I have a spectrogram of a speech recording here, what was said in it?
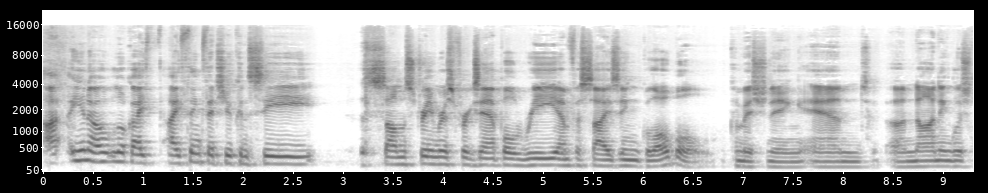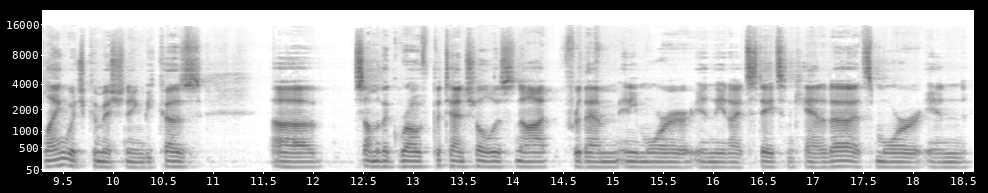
I, you know, look, I I think that you can see some streamers, for example, re-emphasizing global commissioning and uh, non-English language commissioning because uh, some of the growth potential is not for them anymore in the United States and Canada. It's more in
